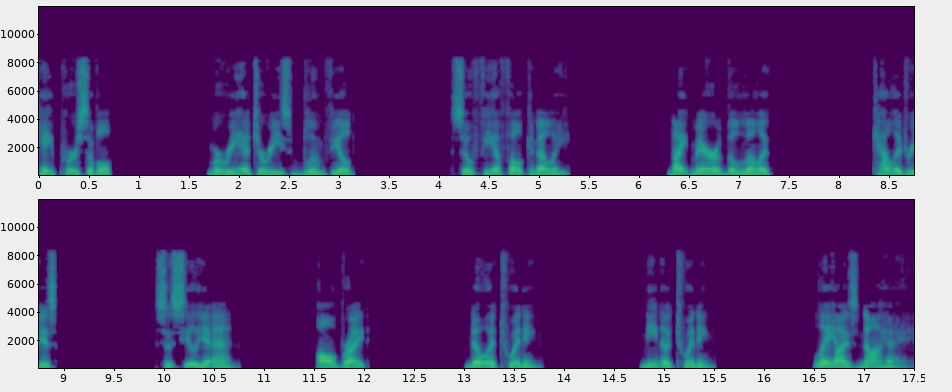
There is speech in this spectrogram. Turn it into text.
Kay Percival. Maria Therese Bloomfield. Sophia Fulcanelli Nightmare of the Lilith. Caladrius. Cecilia N. Albright. Noah Twining Nina Twining Lais Nahe.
